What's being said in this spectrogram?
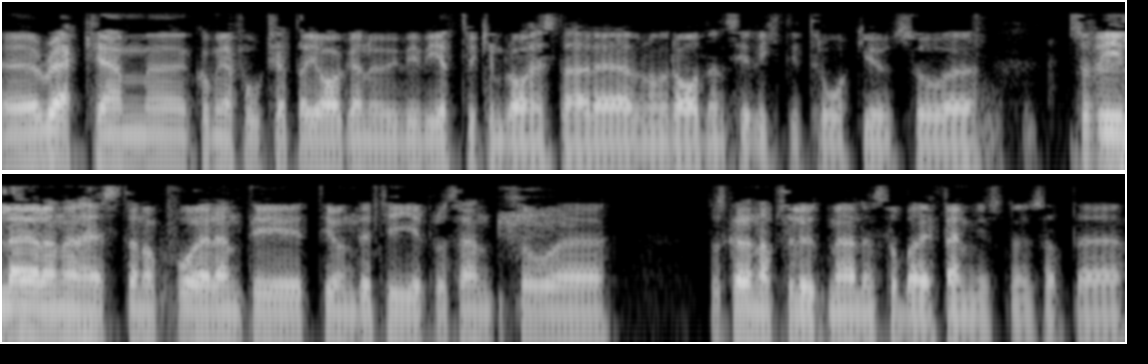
Eh, Rackham eh, kommer jag fortsätta jaga nu. Vi vet vilken bra häst det här är, även om raden ser riktigt tråkig ut. Så, eh, så gillar jag den här hästen och får jag den till, till under 10 procent så, eh, så ska den absolut med. Den står bara i fem just nu. Så att, eh,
